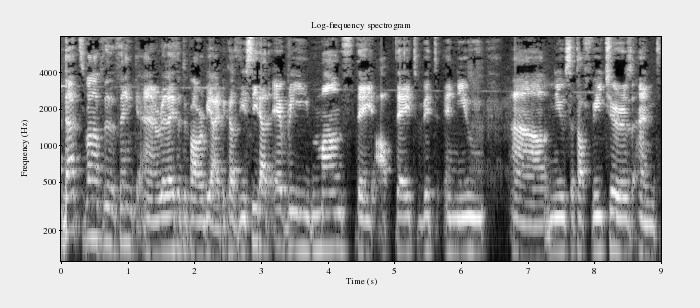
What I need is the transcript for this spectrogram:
That's one of the things uh, related to Power BI because you see that every month they update with a new uh, new set of features, and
